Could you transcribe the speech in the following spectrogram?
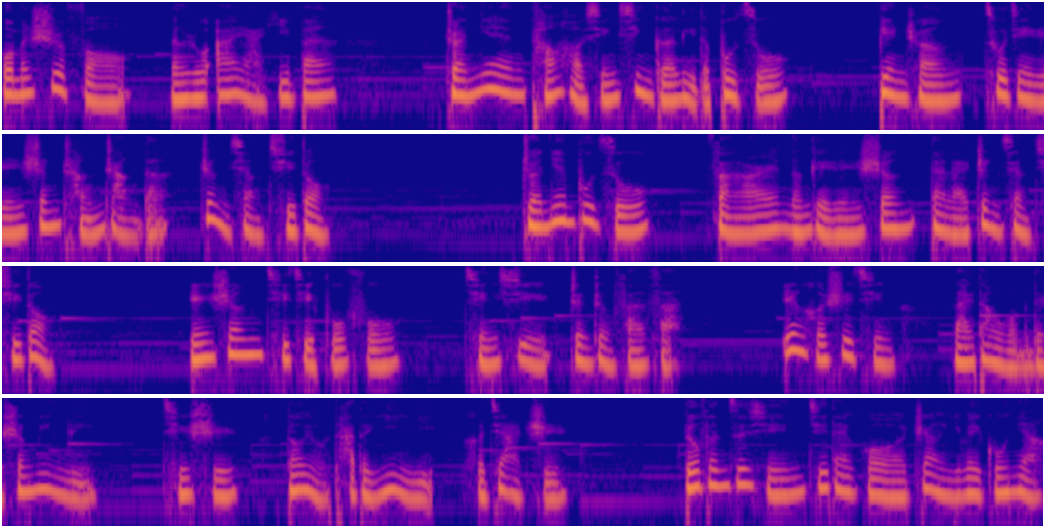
我们是否能如阿雅一般，转念讨好型性格里的不足，变成促进人生成长的正向驱动？转念不足。反而能给人生带来正向驱动，人生起起伏伏，情绪正正反反，任何事情来到我们的生命里，其实都有它的意义和价值。得分咨询接待过这样一位姑娘，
